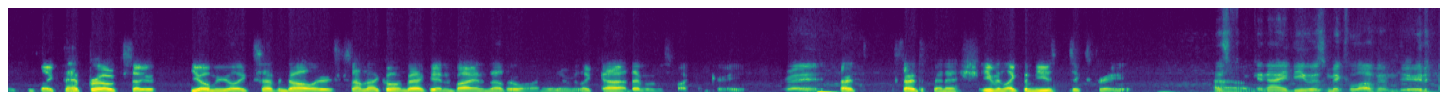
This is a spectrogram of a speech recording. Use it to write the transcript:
He's like, that broke, so you owe me like seven dollars because I'm not going back in and buying another one or whatever. Like, God, that movie's fucking great, Right? Start start to finish. Even like the music's great. His Um, fucking ID was McLovin, dude.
